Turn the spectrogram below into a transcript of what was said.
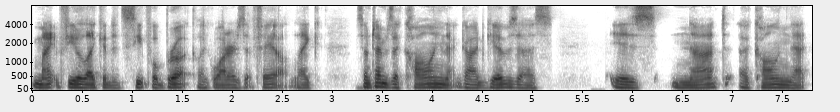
might feel like a deceitful brook, like waters that fail. Like sometimes the calling that God gives us is not a calling that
